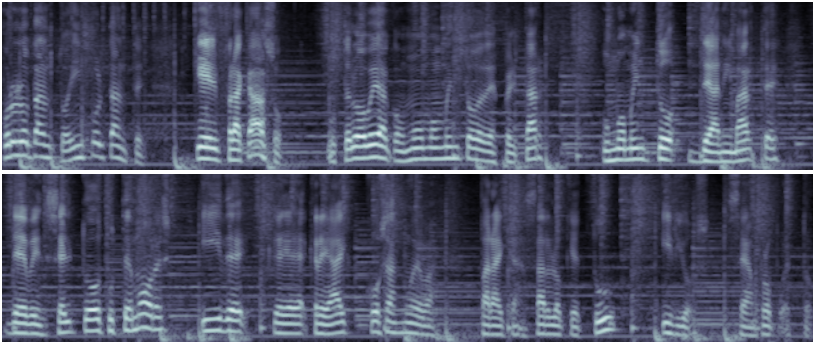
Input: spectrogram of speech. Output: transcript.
por lo tanto, es importante que el fracaso usted lo vea como un momento de despertar, un momento de animarte, de vencer todos tus temores y de crear cosas nuevas para alcanzar lo que tú y Dios se han propuesto.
